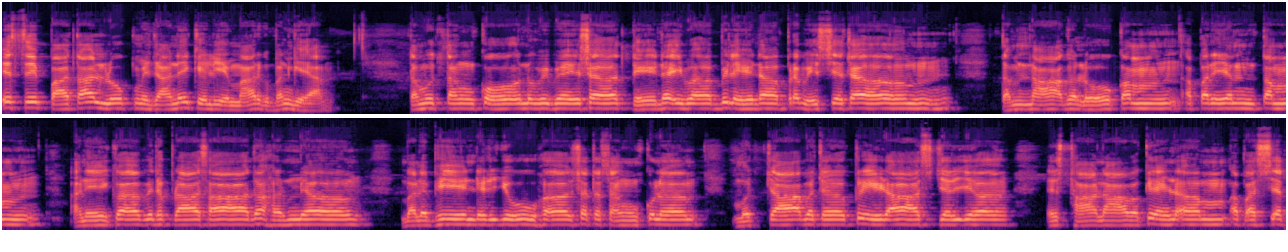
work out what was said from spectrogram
इससे पाताल लोक में जाने के लिए मार्ग बन गया। तमुतंको तमुतंकोनुविवेश तेन इव बिलेन प्रवेश तम नागलोकम अपर्यतम अनेक विध प्रासाद हर्म्य। बल भी निर्यूह शतसंकुल मुच्चावच क्रीड़ाश्चर्य। स्थानावकीर्ण अपश्यत।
